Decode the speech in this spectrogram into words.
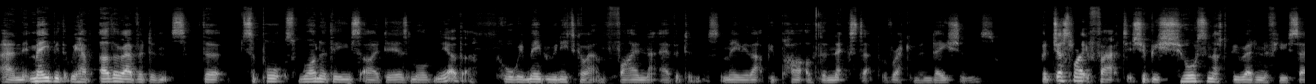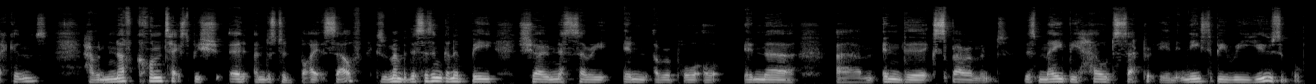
And it may be that we have other evidence that supports one of these ideas more than the other, or we maybe we need to go out and find that evidence. And maybe that be part of the next step of recommendations. But just like fact, it should be short enough to be read in a few seconds, have enough context to be uh, understood by itself. Because remember, this isn't going to be shown necessarily in a report or in a, um, in the experiment. This may be held separately, and it needs to be reusable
